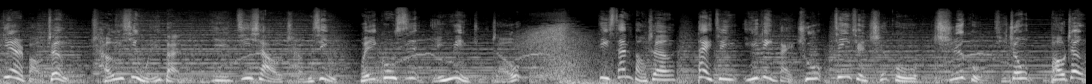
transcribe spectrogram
第二，保证诚信为本，以绩效诚信为公司营运主轴。第三保证带进一定带出，精选持股，持股集中，保证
